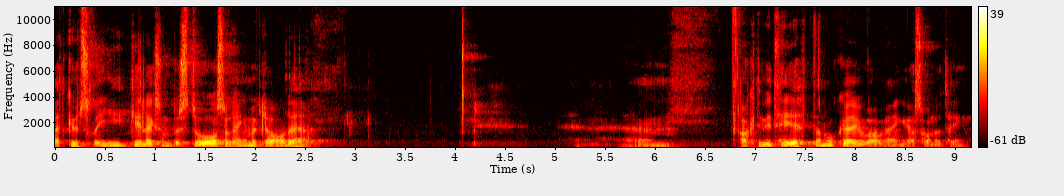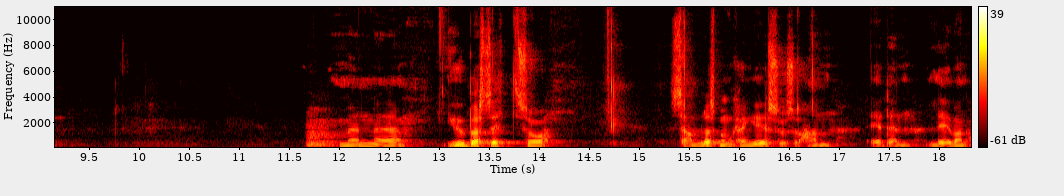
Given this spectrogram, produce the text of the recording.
At Guds rike liksom består så lenge vi klarer det. Aktiviteten aktivitetene våre er jo avhengig av sånne ting. Men uh, dypest sett så samles vi omkring Jesus, og han er den levende.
